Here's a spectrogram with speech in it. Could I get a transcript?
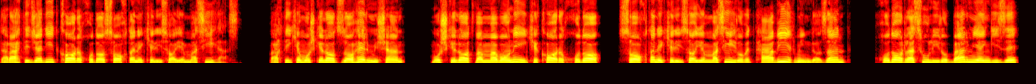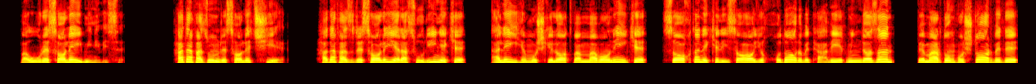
در عهد جدید کار خدا ساختن کلیسای مسیح است. وقتی که مشکلات ظاهر میشن مشکلات و موانعی که کار خدا ساختن کلیسای مسیح رو به تعویق میندازند خدا رسولی رو برمیانگیزه و او رساله ای می نویسه. هدف از اون رساله چیه؟ هدف از رساله رسول اینه که علیه مشکلات و موانعی که ساختن کلیساهای خدا رو به تعویق میندازن به مردم هشدار بده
